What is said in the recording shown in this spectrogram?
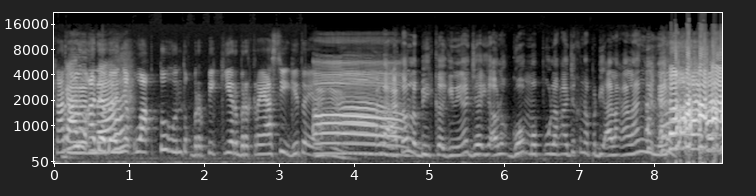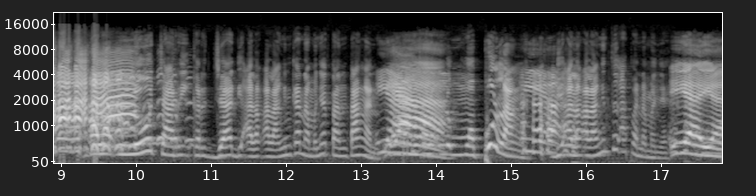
Karena, lu Karena- ada banyak waktu untuk berpikir, berkreasi gitu ya. Oh. Enggak, atau lebih ke gini aja, ya Allah gue mau pulang aja kenapa dialang-alangin ya. Kalau lu cari kerja dialang-alangin kan namanya tantangan. Iya. Kalau lu mau pulang Iya. dialang-alangin tuh apa namanya? Iya iya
